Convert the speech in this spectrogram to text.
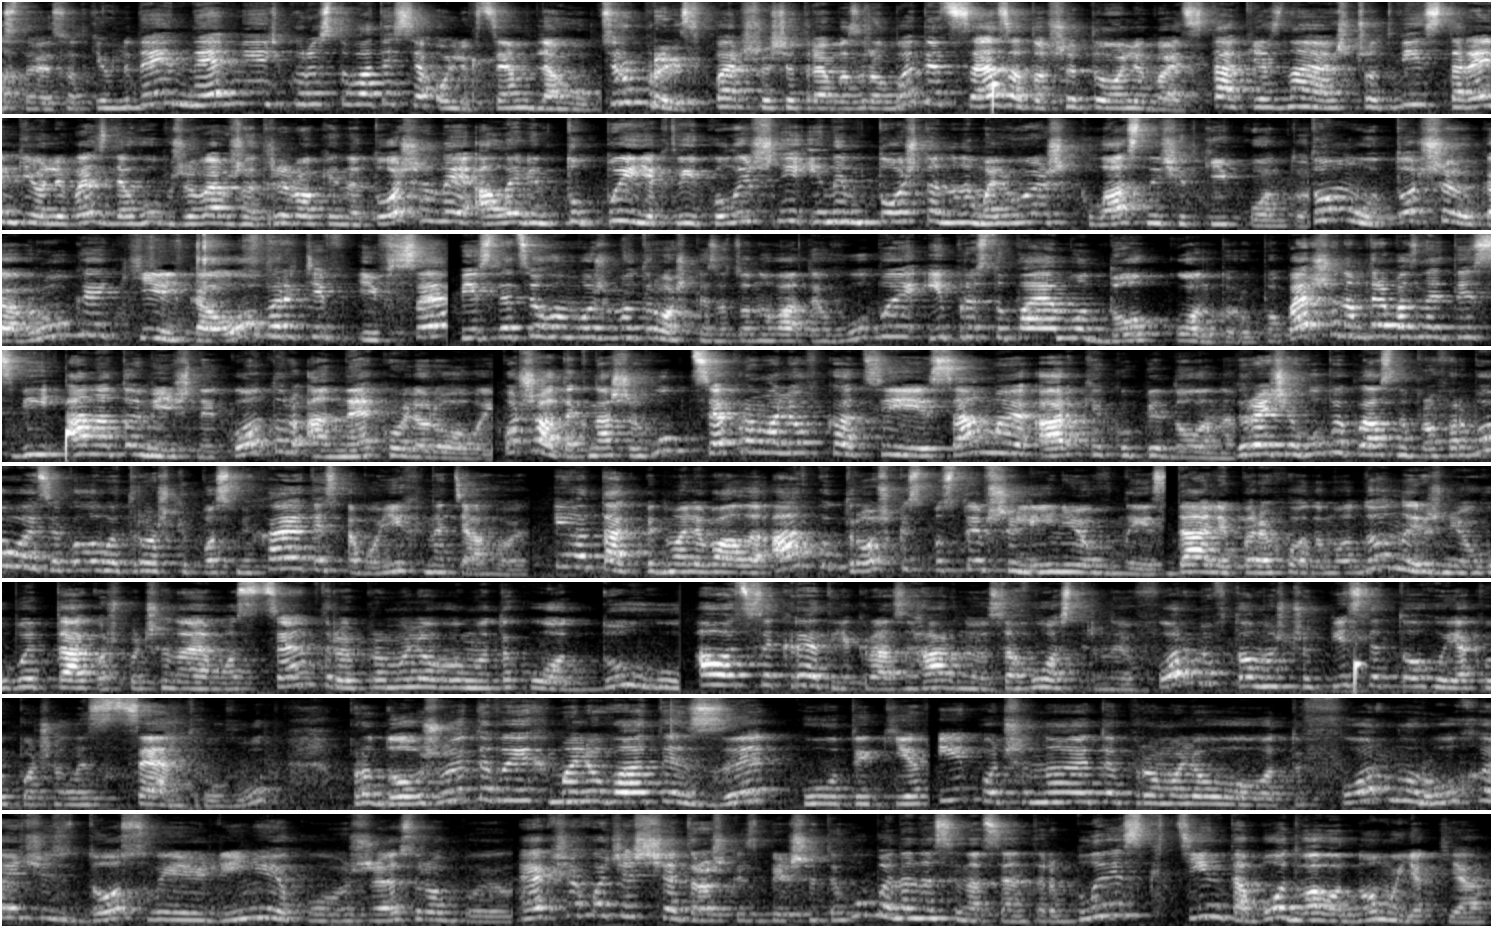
90% людей не вміють користуватися олівцем для губ. Сюрприз, перше, що треба зробити, це заточити олівець. Так, я знаю, що твій старенький олівець для губ живе вже 3 роки не точений, але він тупий, як твій колишній, і ним точно не намалюєш класний чіткий контур. Тому точилка в руки, кілька обертів і все. Після цього можемо трошки затонувати губи і приступаємо до контуру. По-перше, нам треба знайти свій анатомічний контур, а не кольоровий. Початок наших губ це промальовка цієї самої арки Купідона. До речі, губи класно профарбовуються, коли ви трошки посміхаєтесь або їх натягуєте. І отак підмалювали арку, трошки спустивши лінію вниз. Далі переходимо до нижньої губи. Також починаємо з центру і промальовуємо таку от дугу. А от секрет якраз гарної загостреної форми в тому, що після того, як ви почали з центру губ, продовжуєте ви їх малювати з кутиків і починаєте промальовувати форму, рухаючись до своєї лінії, яку ви вже зробили. А якщо хочеш ще трошки збільшити губи, нанеси на центр блиск, тінт або два в одному, як я.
